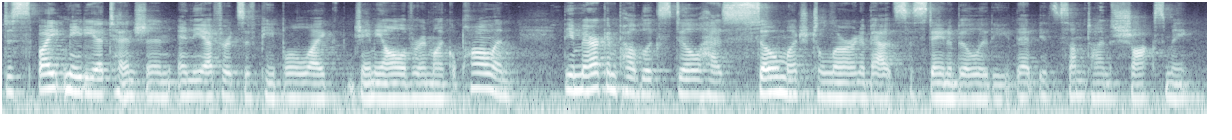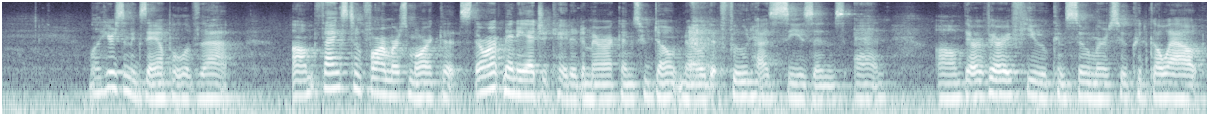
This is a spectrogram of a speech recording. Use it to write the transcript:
despite media attention and the efforts of people like Jamie Oliver and Michael Pollan, the American public still has so much to learn about sustainability that it sometimes shocks me. Well, here's an example of that. Um, thanks to farmers markets, there aren't many educated Americans who don't know that food has seasons, and um, there are very few consumers who could go out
